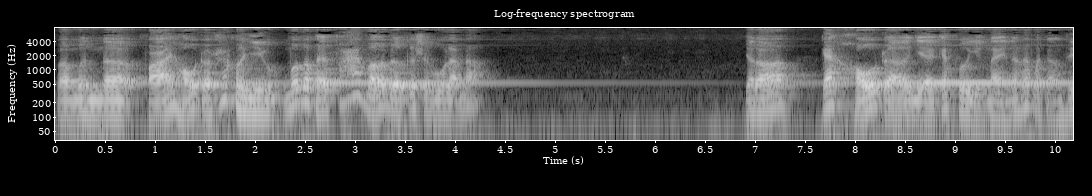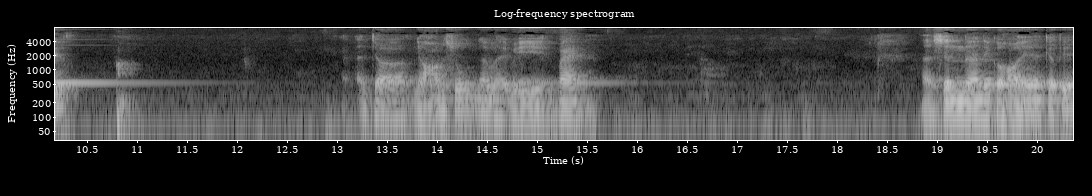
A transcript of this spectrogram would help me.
Và mình ờ, phải hỗ trợ rất là nhiều mới có thể phá vỡ được cái sự nguội lạnh đó. Do đó, các hỗ trợ về các phương diện này nó rất là cần thiết anh cho nhỏ nó xuống nó bị bị vang. À, xin à, đi câu hỏi kế tiếp.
